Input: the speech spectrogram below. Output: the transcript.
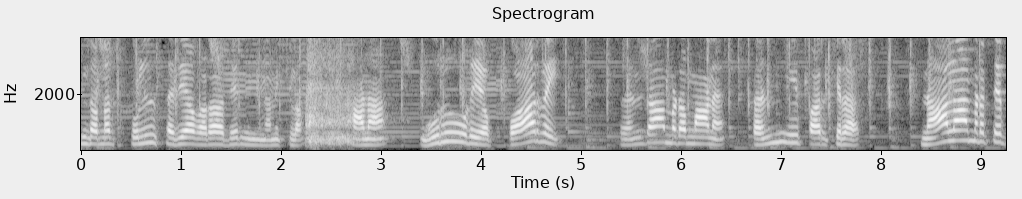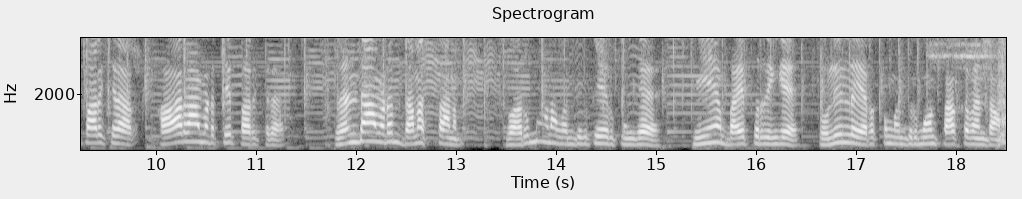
இந்த மாதிரி தொழில் சரியாக வராதே நீங்கள் நினைக்கலாம். ஆனால் குருவுடைய பார்வை ரெண்டாம் இடமான கண்ணியை பார்க்கிறார். நாலாம் இடத்தை பார்க்கிறார் ஆறாம் இடத்தை பார்க்கிறார். ரெண்டாம் இடம் தனஸ்தானம். வருமானம் வந்துக்கிட்டே இருக்குங்க. நீ ஏன் பயப்படுறீங்க? தொழிலில் இறக்கம் வந்துருமோன்னு பார்க்க வேண்டாம்.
